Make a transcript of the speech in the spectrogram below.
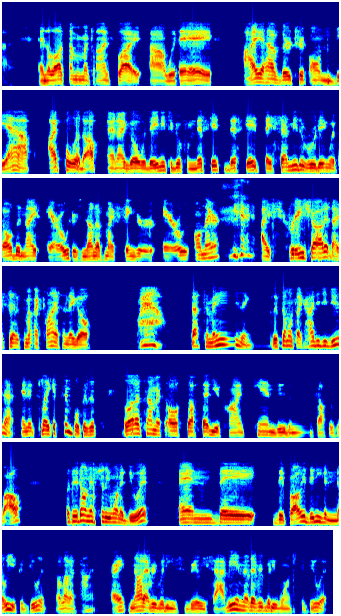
And a lot of time when my clients fly, uh, with AA, I have their trip on the app. I pull it up and I go, they need to go from this gate to this gate. They send me the routing with all the nice arrows. There's none of my finger arrows on there. I screenshot it. I send it to my clients and they go, wow, that's amazing. It's almost like, how did you do that? And it's like, it's simple because it's a lot of time it's all stuff that your clients can do themselves as well, but they don't necessarily want to do it. And they, they probably didn't even know you could do it a lot of times, right? Not everybody's really savvy and not everybody wants to do it.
